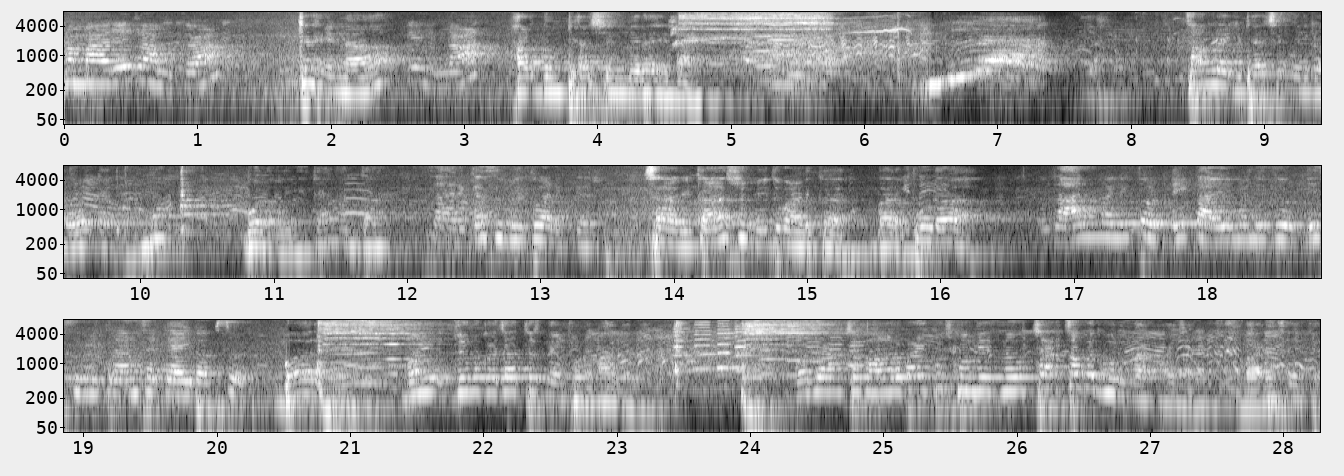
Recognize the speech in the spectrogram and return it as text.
हमारे राम का? कहना कहना हरदम फॅशन में रहना चांगलं आहे की फॅशनमध्ये काय वाईट आहे? बोला काय सारिका सुमित वाडकर सारिका सुमित वाडकर बरं पुढं? लाल मणी तोडली काळी मणी जोडली सुमित्रांसाठी आई बाप सोड. बर. मग जणू का जातच नाही पुढे मागे. म्हणजे आमच्या भावाला बायकोच कोण देत नव्हतं चार चौकात बोलून दाखवायचं. बरंच आहे ते.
